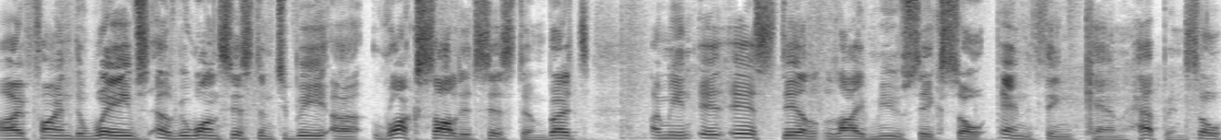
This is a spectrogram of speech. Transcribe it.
I find the Waves LV1 system to be a rock solid system, but I mean, it is still live music, so anything can happen. So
